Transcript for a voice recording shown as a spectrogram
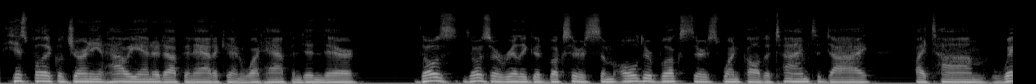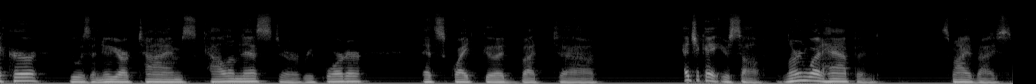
his political journey and how he ended up in Attica and what happened in there. Those, those are really good books. There's some older books. There's one called A Time to Die by Tom Wicker, who was a New York Times columnist or reporter. That's quite good, but uh, educate yourself. Learn what happened. It's my advice.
